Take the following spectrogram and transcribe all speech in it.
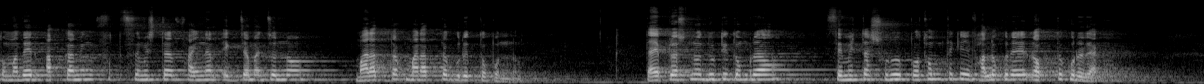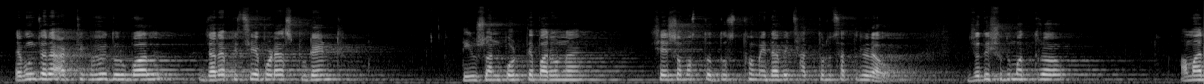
তোমাদের আপকামিং ফোর্থ সেমিস্টার ফাইনাল এক্সামের জন্য মারাত্মক মারাত্মক গুরুত্বপূর্ণ। তাই প্রশ্ন দুটি তোমরা সেমিস্টার শুরুর প্রথম থেকে ভালো করে রপ্ত করে রাখো। এবং যারা আর্থিকভাবে দুর্বল, যারা পিছিয়ে পড়া স্টুডেন্ট টিউশন পড়তে পারো না সেই সমস্ত দুস্থ মেধাবী ছাত্রছাত্রীরাও যদি শুধুমাত্র আমার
